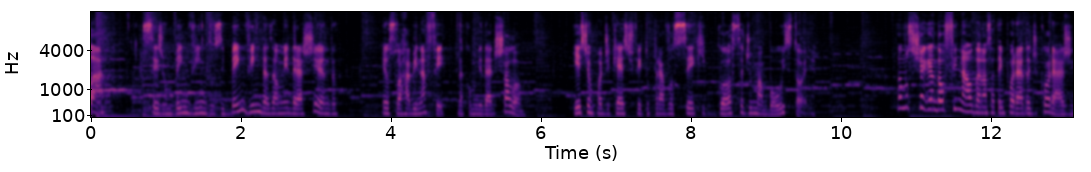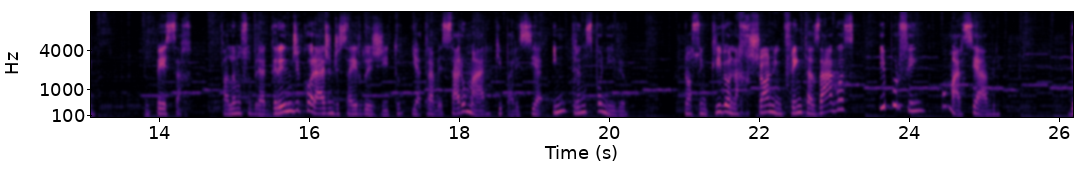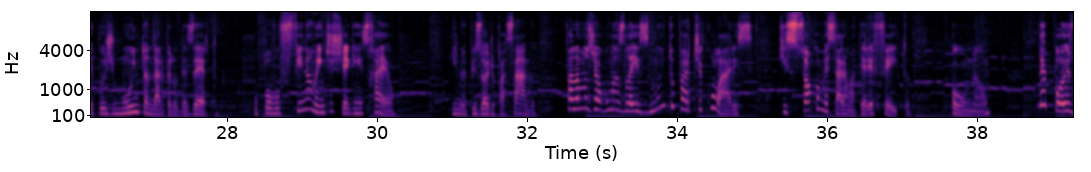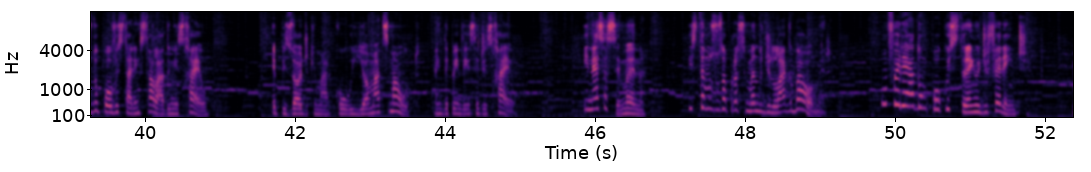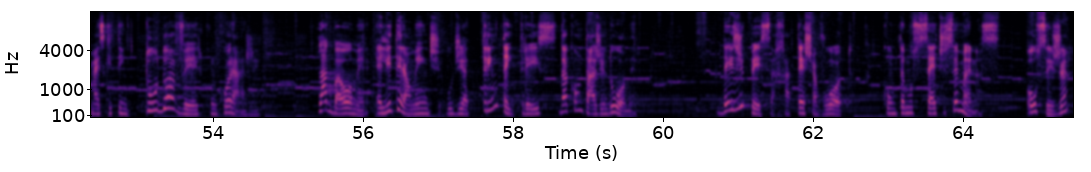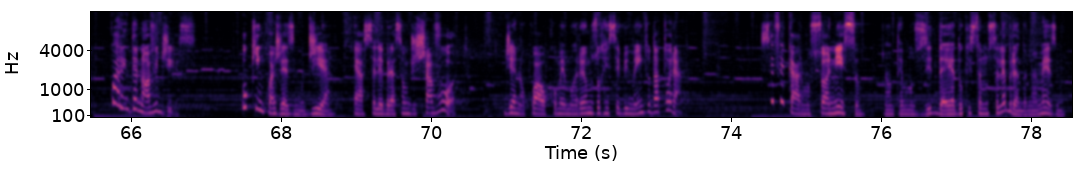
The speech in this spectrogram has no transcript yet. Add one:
Olá! Sejam bem-vindos e bem-vindas ao Midrashiando. Eu sou a Rabina Fê, da comunidade Shalom. E este é um podcast feito para você que gosta de uma boa história. Vamos chegando ao final da nossa temporada de coragem. Em Pessah, falamos sobre a grande coragem de sair do Egito e atravessar o mar que parecia intransponível. Nosso incrível Nachshon enfrenta as águas e, por fim, o mar se abre. Depois de muito andar pelo deserto, o povo finalmente chega em Israel. E no episódio passado, falamos de algumas leis muito particulares que só começaram a ter efeito, ou não, depois do povo estar instalado em Israel. Episódio que marcou o Yom Ha'atzmaut, a independência de Israel. E nessa semana, estamos nos aproximando de Lag BaOmer, um feriado um pouco estranho e diferente, mas que tem tudo a ver com coragem. Lag BaOmer é literalmente o dia 33 da contagem do Homer. Desde Pesach até Shavuot, contamos sete semanas, ou seja, 49 dias. O quinquagésimo dia é a celebração de Shavuot, dia no qual comemoramos o recebimento da Torá. Se ficarmos só nisso, não temos ideia do que estamos celebrando, não é mesmo?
